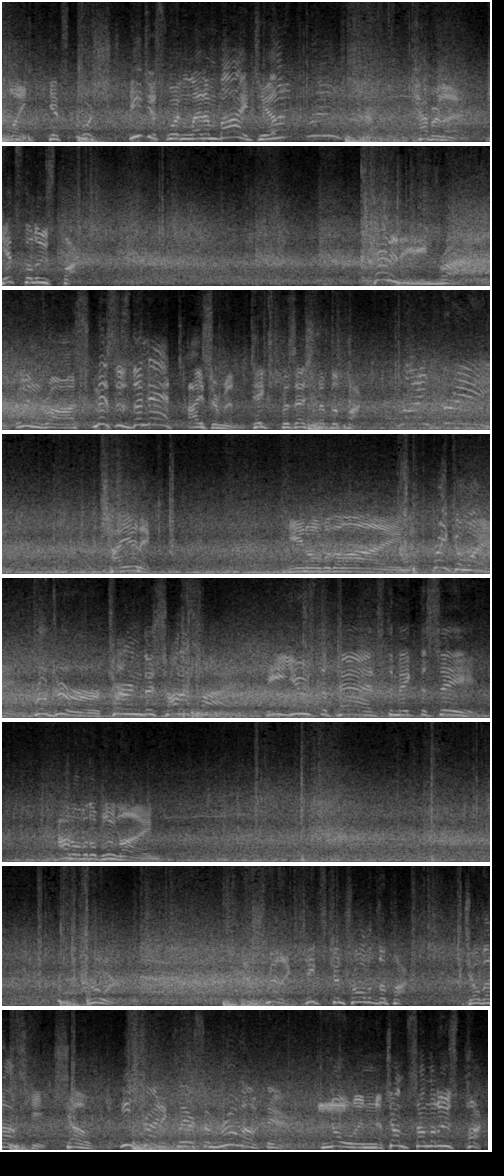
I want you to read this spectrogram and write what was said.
Blake gets pushed. He just wouldn't let him by, Jim. Kaberle gets the loose puck. Cannonading drive. Lindros misses the net. Yzerman takes possession of the puck. Line three! Cajanek in over the line. Breakaway. Brodeur turned the shot aside. He used the pads to make the save. Out over the blue line. Brewer. Smehlik takes control of the puck. Jovanovski shoved. He's trying to clear some room out there. Nolan jumps on the loose puck.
